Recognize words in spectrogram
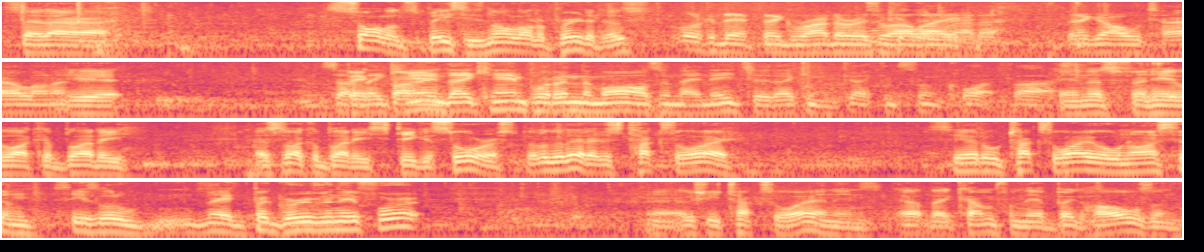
So they're a solid species, not a lot of predators. Look at that big rudder as well, that eh? rudder. Big old tail on it. Yeah. And so they can they can put in the miles when they need to. They can they can swim quite fast. And this fin here, like a bloody, it's like a bloody stegosaurus. But look at that, it just tucks away. See how it all tucks away, all nice and see his little big groove in there for it? And it actually tucks away and then out they come from their big holes and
